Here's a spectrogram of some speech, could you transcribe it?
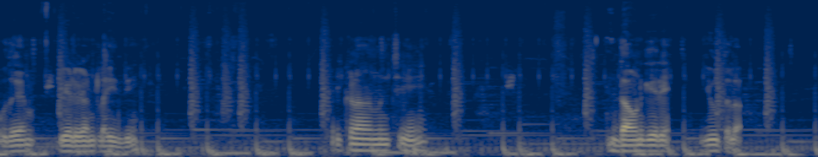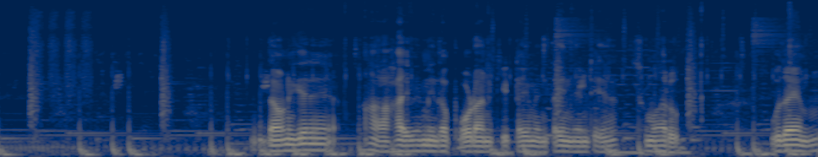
ఉదయం ఏడు గంటలైంది అయింది ఇక్కడ నుంచి దావణగిరి యూతల దావణగిరి ఆ హైవే మీద పోవడానికి టైం ఎంత అయిందంటే సుమారు ఉదయం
